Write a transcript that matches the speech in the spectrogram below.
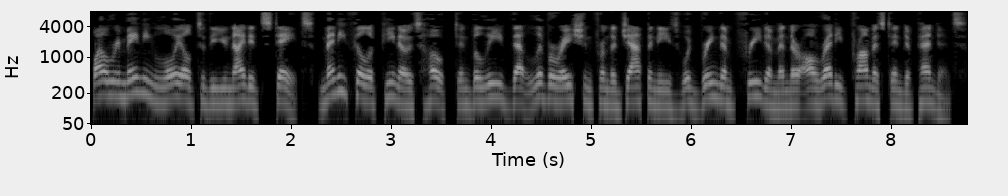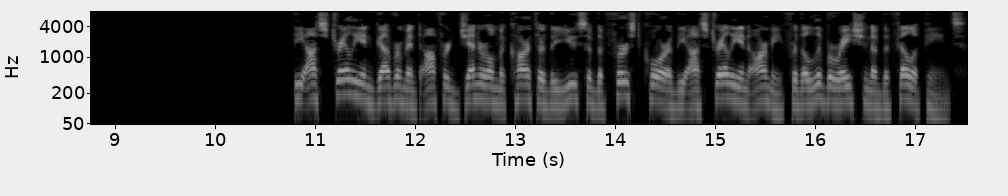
While remaining loyal to the United States, many Filipinos hoped and believed that liberation from the Japanese would bring them freedom and their already promised independence. The Australian government offered General MacArthur the use of the 1st Corps of the Australian Army for the liberation of the Philippines.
